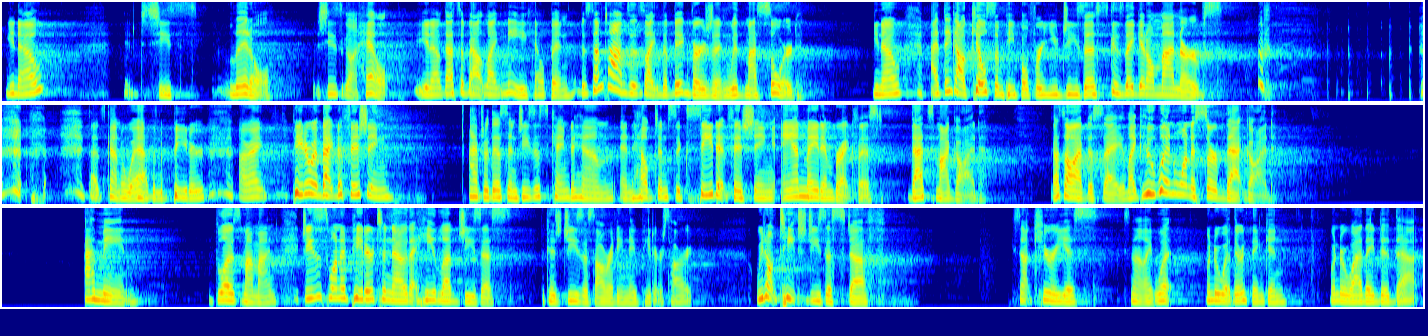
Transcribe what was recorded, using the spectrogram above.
You know, she's little, she's going to help. You know, that's about like me helping. But sometimes it's like the big version with my sword. You know, I think I'll kill some people for you, Jesus, because they get on my nerves. that's kind of what happened to Peter. All right. Peter went back to fishing after this, and Jesus came to him and helped him succeed at fishing and made him breakfast. That's my God. That's all I have to say. Like, who wouldn't want to serve that God? I mean, blows my mind. Jesus wanted Peter to know that he loved Jesus because Jesus already knew Peter's heart. We don't teach Jesus stuff. He's not curious. He's not like, what? Wonder what they're thinking. Wonder why they did that.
